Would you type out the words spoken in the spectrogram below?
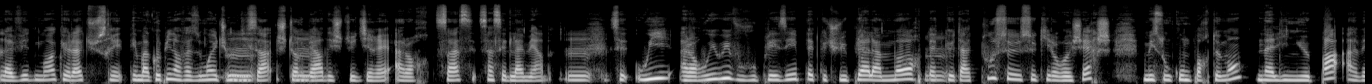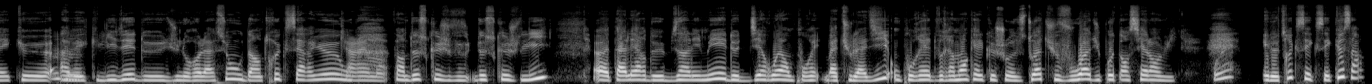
la vie de moi que là, tu serais, t'es ma copine en face de moi et tu me Mhm. dis ça, je te Mhm. regarde et je te dirais, alors ça, c'est- ça c'est de la merde. Mm. C'est oui, alors oui, oui, vous vous plaisez, peut-être que tu lui plais à la mort, peut-être Mhm. que tu as tout ce, ce qu'il recherche, mais son comportement n'aligne pas avec euh, Mhm. avec l'idée de d'une relation ou d'un truc sérieux enfin de ce que je de ce que je lis, euh, t'as l'air de bien l'aimer et de te dire ouais on pourrait bah tu l'as dit on pourrait être vraiment quelque chose. Toi tu vois du potentiel en lui. Ouais. Et le truc c'est que c'est que ça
